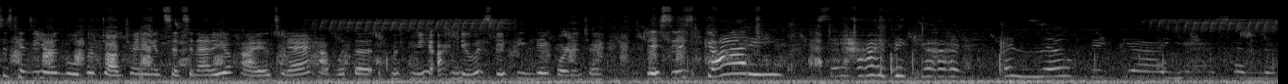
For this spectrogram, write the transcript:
this is Kinsey here with Bulletproof Dog Training in Cincinnati, Ohio. Today I have with, the, with me our newest 15-day board and train. This is Goddie. Say hi, big guy. Hello, big guy. Yes, hello.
